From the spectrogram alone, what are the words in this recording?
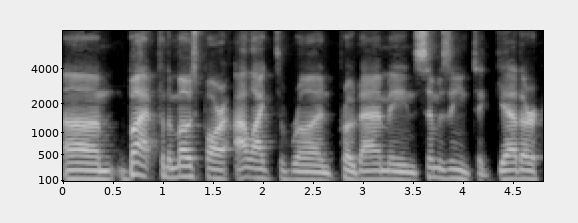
Um, but for the most part, I like to run prodiamine, simazine together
